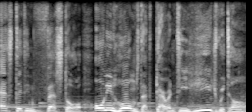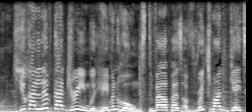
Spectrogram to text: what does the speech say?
estate investor owning homes that guarantee huge returns. You can live that dream with Haven Homes, developers of Richmond Gate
